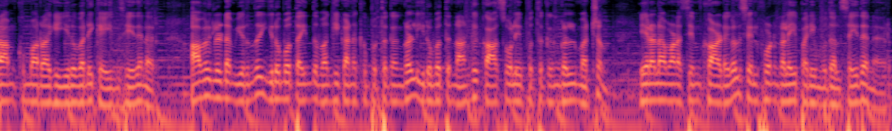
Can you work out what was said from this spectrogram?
ராம்குமார் ஆகிய இருவரை கைது செய்தனர். அவர்களிடம் இருந்து இருபத்தைந்து வங்கி கணக்கு புத்தகங்கள் இருபத்தி நான்கு காசோலை புத்தகங்கள் மற்றும் ஏராளமான சிம் கார்டுகள் செல்போன்களை பறிமுதல் செய்தனர்.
